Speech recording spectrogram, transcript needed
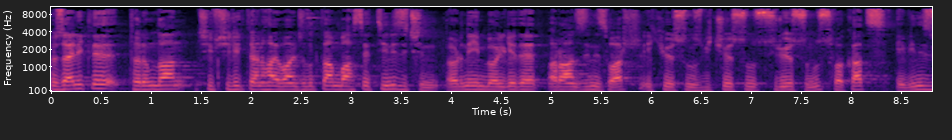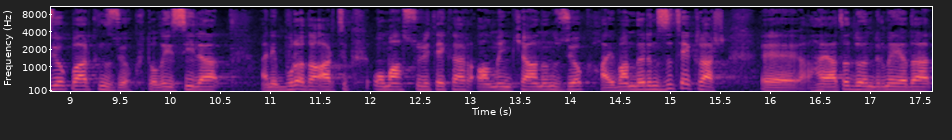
Özellikle tarımdan, çiftçilikten, hayvancılıktan bahsettiğiniz için örneğin bölgede araziniz var, ekiyorsunuz, biçiyorsunuz, sürüyorsunuz fakat eviniz yok, barkınız yok. Dolayısıyla hani burada artık o mahsulü tekrar alma imkanınız yok. Hayvanlarınızı tekrar e, hayata döndürme ya da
